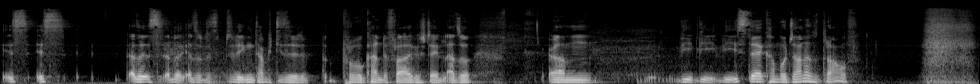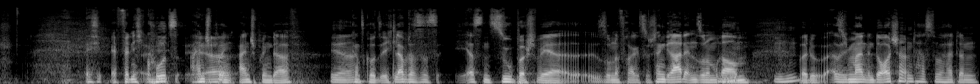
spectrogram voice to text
ist, ist, also ist, also deswegen habe ich diese provokante Frage gestellt. Also, ähm, wie, wie, wie ist der Kambodschaner so drauf? Ich, wenn ich kurz Äh, einspringen, ja. einspringen darf. Ja. Ganz kurz. Ich glaube, das ist erstens super schwer, so eine Frage zu stellen, gerade in so einem Raum. Weil du, also ich meine, in Deutschland hast du halt dann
